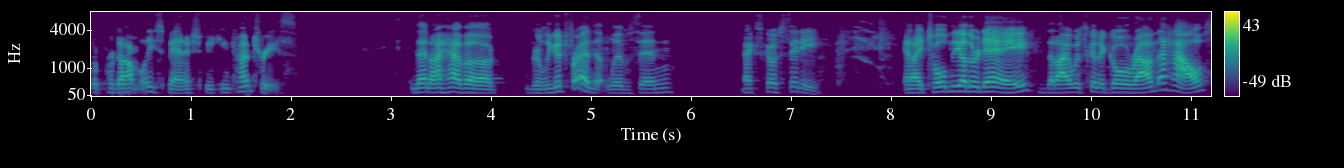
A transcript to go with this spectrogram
so predominantly Spanish speaking countries. And then I have a really good friend that lives in Mexico City. And I told him the other day that I was going to go around the house,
